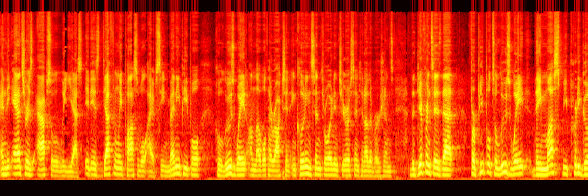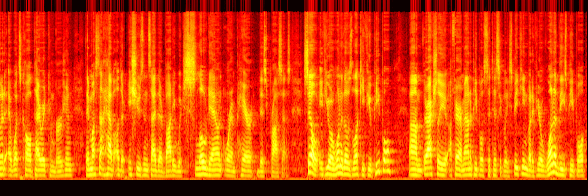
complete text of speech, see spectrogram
And the answer is absolutely yes. It is definitely possible. I have seen many people who lose weight on levothyroxine, including Synthroid and Tirosint and other versions. The difference is that for people to lose weight, they must be pretty good at what's called thyroid conversion. They must not have other issues inside their body which slow down or impair this process. So if you are one of those lucky few people, um, there are actually a fair amount of people statistically speaking, but if you're one of these people,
